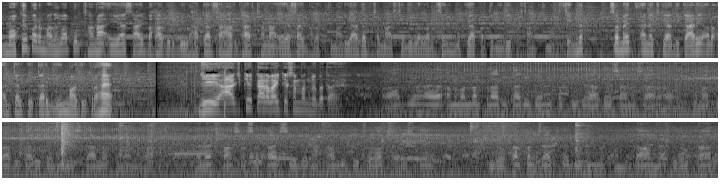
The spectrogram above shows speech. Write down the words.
मौके पर मधवापुर थाना एएसआई बहादुर विभाकर सहारघाट थाना एएसआई भरत कुमार यादव समाज सेवी ललन सिंह, मुखिया प्रतिनिधि प्रशांत कुमार सिंह समेत एनएच के अधिकारी और अंचल के कर्मी मौजूद रहे। जी, आज के कार्रवाई के संबंध में बताएँ। आज जो है, अनुमंडल पदाधिकारी दैनिक बेनीपट्टी के आदेशानुसार जिला पदाधिकारी के के एन एच पाँच सौ सत्ताईस से जो मधौली की ज़रूरत है उसमें पंचायत के विभिन्न गाँव में पिरोखर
